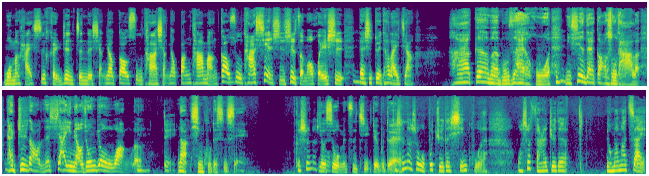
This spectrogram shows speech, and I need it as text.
我们还是很认真的想要告诉他，想要帮他忙，告诉他现实是怎么回事。嗯、但是对他来讲，他根本不在乎。嗯、你现在告诉他了，他知道了，他下一秒钟又忘了。嗯、对，那辛苦的是谁？可是那时候又是我们自己，对不对？可是那时候我不觉得辛苦了，我是反而觉得 有妈妈在，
